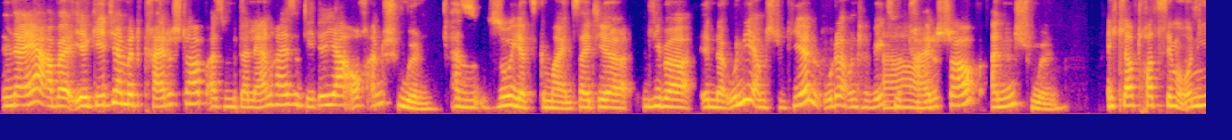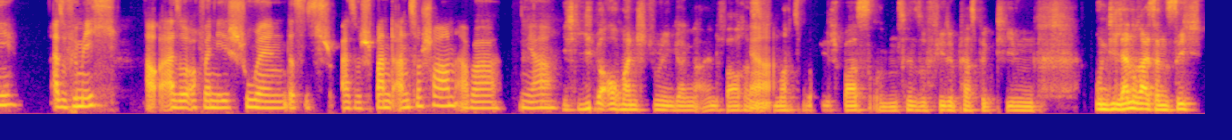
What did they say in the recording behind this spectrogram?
naja, aber ihr geht ja mit Kreidestab, also mit der Lernreise, geht ihr ja auch an Schulen. Also so jetzt gemeint. Seid ihr lieber in der Uni am Studieren oder unterwegs ah. mit Kreidestaub an den Schulen? Ich glaube trotzdem Uni, also für mich, also auch wenn die Schulen, das ist also spannend anzuschauen, aber ja. Ich liebe auch meinen Studiengang einfach. Es ja. macht super viel Spaß und es sind so viele Perspektiven. Und die Lernreise an sich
